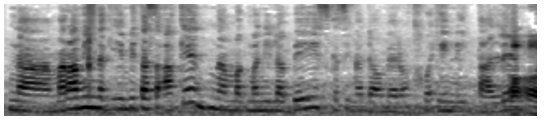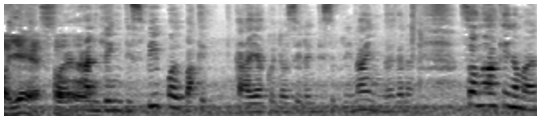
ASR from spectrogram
na maraming nag-iimbita sa akin na mag-Manila base kasi nga daw meron ako innate talent Oo, yes. for oo. handling these people. Bakit kaya ko daw silang disiplinahin? na ganun. So, ang akin naman,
